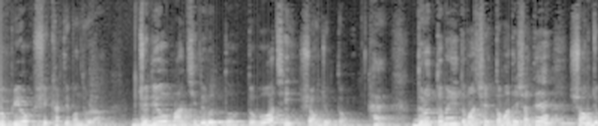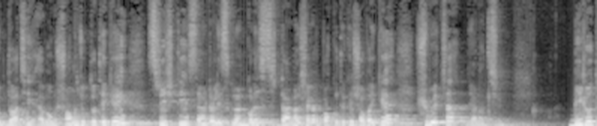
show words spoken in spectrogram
সুপ্রিয় শিক্ষার্থী বন্ধুরা, যদিও মানছি দূরত্ব, তবুও আছি সংযুক্ত। হ্যাঁ দূরত্ব মেনেই তোমার তোমাদের সাথে সংযুক্ত আছি এবং সংযুক্ত থেকেই সৃষ্টি central school and college Tangail শাখার পক্ষ থেকে সবাইকে শুভেচ্ছা জানাচ্ছি। বিগত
